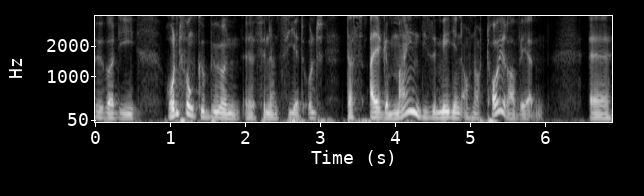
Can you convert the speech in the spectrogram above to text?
über die Rundfunkgebühren äh, finanziert und dass allgemein diese Medien auch noch teurer werden, äh,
